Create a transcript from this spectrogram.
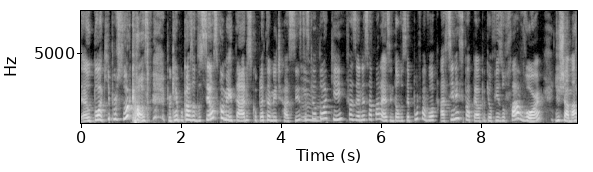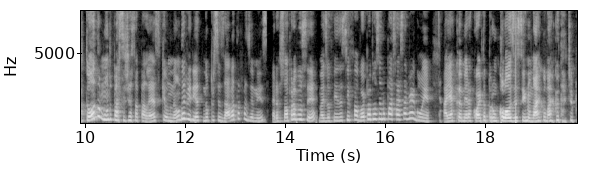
eu tô aqui por sua causa, porque é por causa dos seus comentários completamente racistas que eu tô aqui fazendo essa palestra. Então você, por favor, assine esse papel, porque eu fiz o favor de chamar todo mundo pra assistir essa palestra, que eu não deveria, não precisava estar fazendo isso, era só pra você, mas eu fiz esse favor pra você não passar essa vergonha. Aí a câmera corta por um close, assim, no Michael, o Michael tá, tipo,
